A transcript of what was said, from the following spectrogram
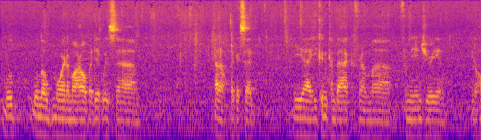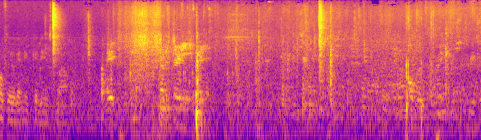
we'll we'll know more tomorrow, but it was um, I don't know. Like I said, he uh, he couldn't come back from uh, from the injury, and you know hopefully we'll get good news tomorrow. Number thirty,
